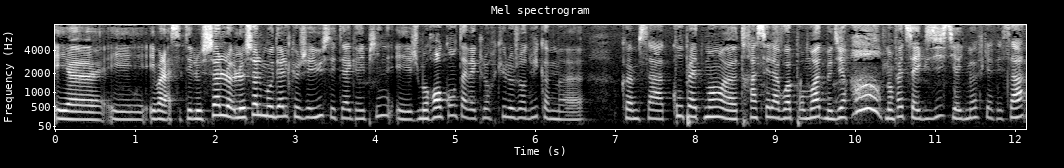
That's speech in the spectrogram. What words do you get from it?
Et, et, et voilà, c'était le seul, le seul modèle que j'ai eu, c'était Agrippine. Et je me rends compte avec le recul aujourd'hui comme comme ça a complètement euh, tracé la voie pour moi de me dire oh, mais en fait ça existe il y a une meuf qui a fait ça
